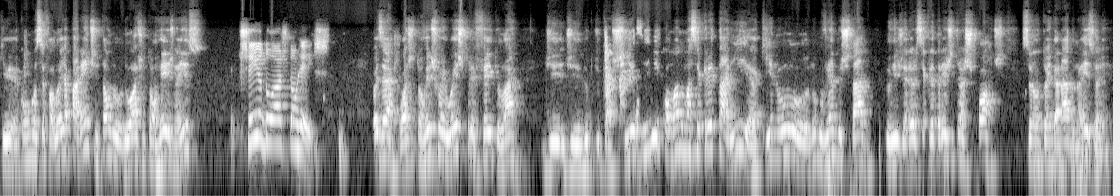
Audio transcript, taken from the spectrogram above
que, como você falou, ele é parente, então, do, do Washington Reis, não é isso? Tio do Washington Reis. Pois é, Washington Reis foi o ex-prefeito lá de, de Duque de Caxias e comanda uma secretaria aqui no, no governo do estado do Rio de Janeiro, Secretaria de Transporte, se eu não estou enganado, não é isso, Aline?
